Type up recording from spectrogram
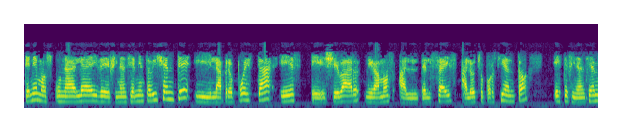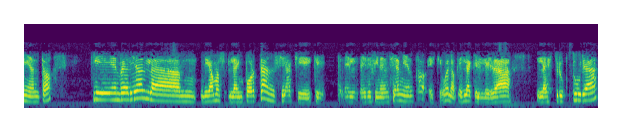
Tenemos una ley de financiamiento vigente y la propuesta es eh, llevar, digamos, al, del 6 al 8% este financiamiento que en realidad la, digamos, la importancia que, tiene el ley de financiamiento es que, bueno, que es la que le da la estructura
